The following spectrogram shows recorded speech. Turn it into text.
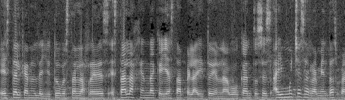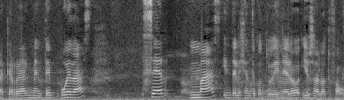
Está el canal de YouTube, está en las redes, está la agenda que ya está peladito y en la boca. Entonces hay muchas herramientas para que realmente puedas ser más inteligente con tu dinero y usarlo a tu favor.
